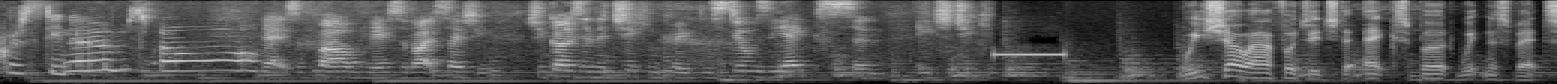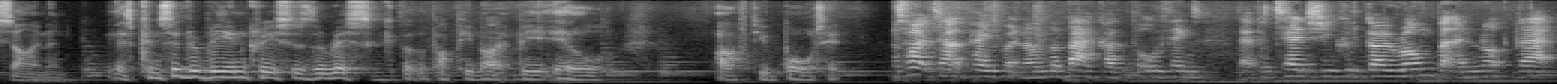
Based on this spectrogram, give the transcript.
crusty nose. Oh. Yeah, it's a farm here, so like, so she she goes in the chicken coop and steals the eggs and eats chicken. We show our footage to expert witness vet Simon. This considerably increases the risk that the puppy might be ill after you bought it. I typed out a paper and on the back I put all things that potentially could go wrong but are not that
